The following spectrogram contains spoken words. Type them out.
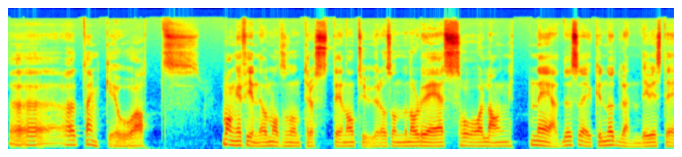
Jeg tenker jo at mange finner jo en måte sånn trøst i natur og sånn, men når du er så langt nede, så er det jo ikke nødvendigvis det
